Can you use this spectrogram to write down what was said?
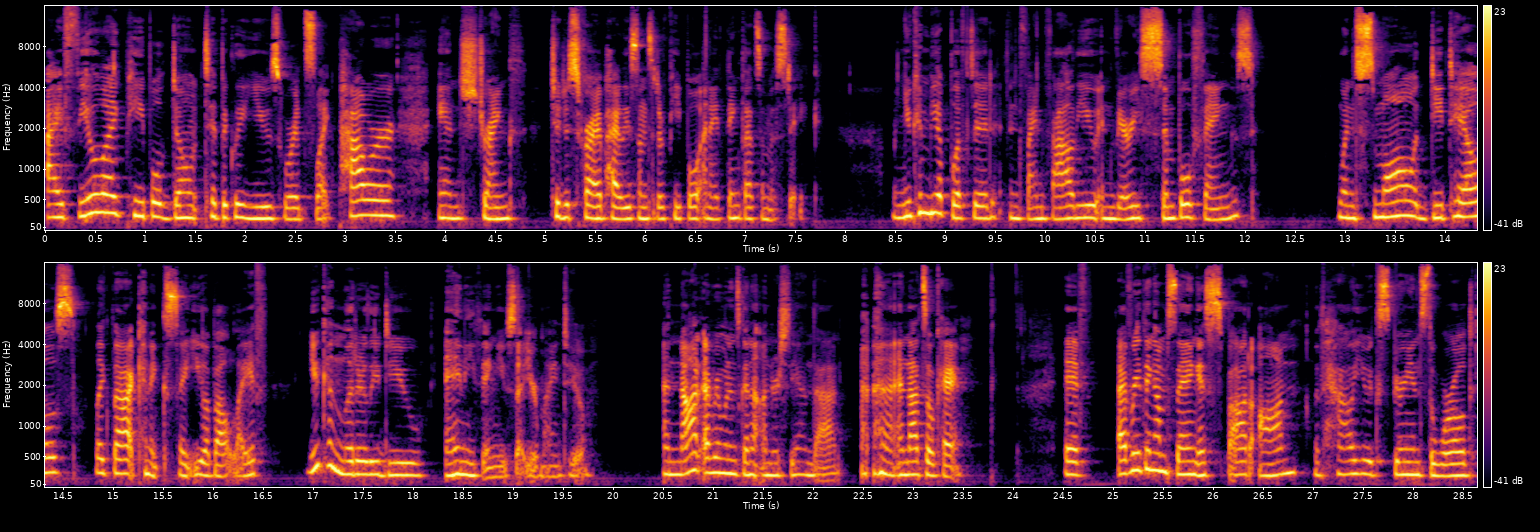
I feel like people don't typically use words like power and strength to describe highly sensitive people, and I think that's a mistake. When you can be uplifted and find value in very simple things, when small details like that can excite you about life, you can literally do anything you set your mind to. And not everyone is going to understand that. and that's okay. If everything I'm saying is spot on with how you experience the world,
